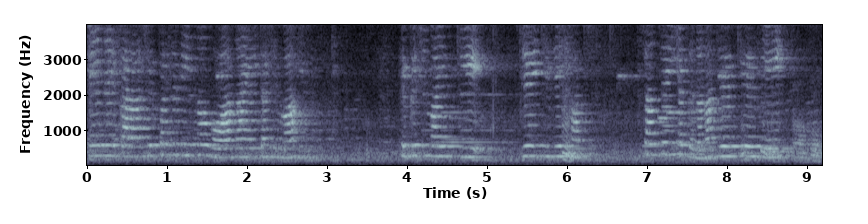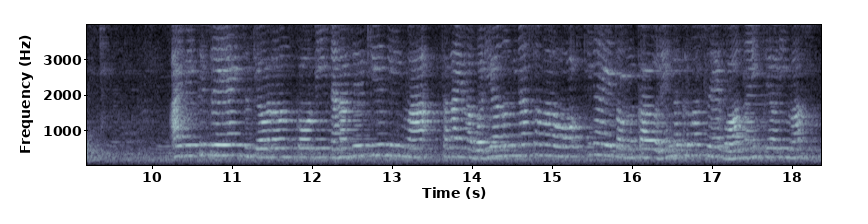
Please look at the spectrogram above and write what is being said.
ANA か？ら出発便のご案内をいたします。福島行き11時発3179便。IMEX エインズ共同運航便79便はただいまご利用の皆様を機内へと向かう連絡バスへご案内しております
